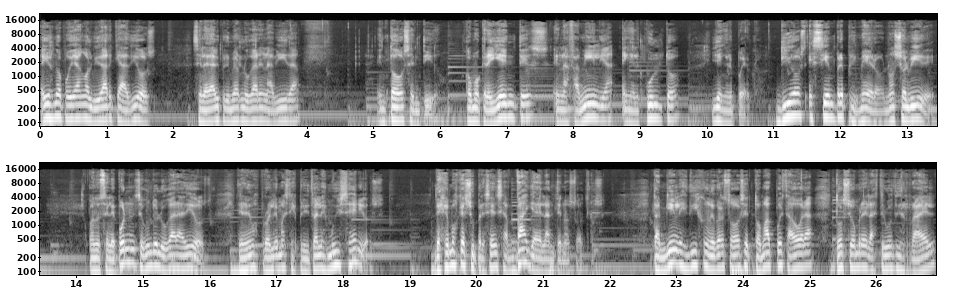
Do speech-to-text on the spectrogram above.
Ellos no podían olvidar que a Dios se le da el primer lugar en la vida en todo sentido, como creyentes, en la familia, en el culto y en el pueblo. Dios es siempre primero, no se olvide. Cuando se le pone en segundo lugar a Dios, tenemos problemas espirituales muy serios. Dejemos que su presencia vaya delante de nosotros. También les dijo en el verso 12, tomad pues ahora doce hombres de las tribus de Israel,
